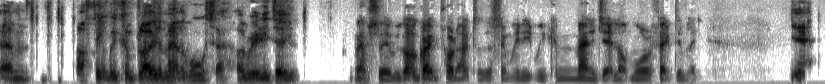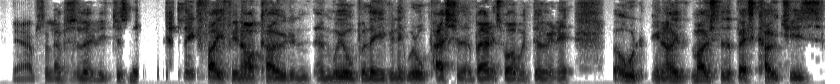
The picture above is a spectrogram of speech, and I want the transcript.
um, I think we can blow them out of the water. I really do. Absolutely, we've got a great product. As I just think we need, we can manage it a lot more effectively. Yeah, yeah, absolutely, absolutely. Just need, just need faith in our code, and, and we all believe in it. We're all passionate about it. It's why we're doing it. But all you know, most of the best coaches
